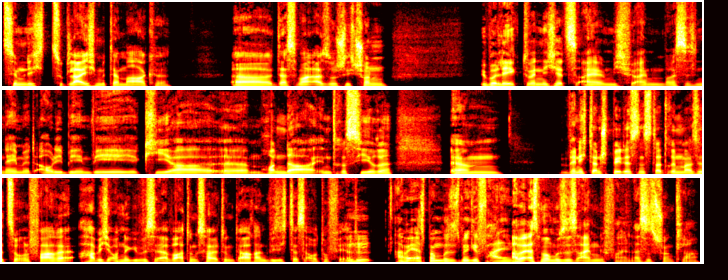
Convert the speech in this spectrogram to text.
ziemlich zugleich mit der Marke. Äh, dass man also sich schon überlegt, wenn ich jetzt ein, mich für einen, was ist, name it, Audi, BMW, Kia, ähm, Honda interessiere, ähm, wenn ich dann spätestens da drin mal sitze und fahre, habe ich auch eine gewisse Erwartungshaltung daran, wie sich das Auto fährt. Mhm. Aber erstmal muss es mir gefallen. Aber erstmal muss es einem gefallen, das ist schon klar.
